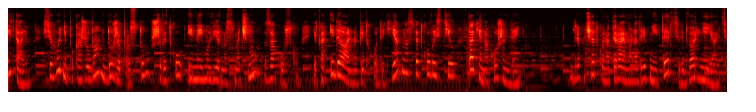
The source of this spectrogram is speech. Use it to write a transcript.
Вітаю! Сьогодні покажу вам дуже просту, швидку і неймовірно смачну закуску, яка ідеально підходить як на святковий стіл, так і на кожен день. Для початку натираємо на дрібній терці відварені яйця.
